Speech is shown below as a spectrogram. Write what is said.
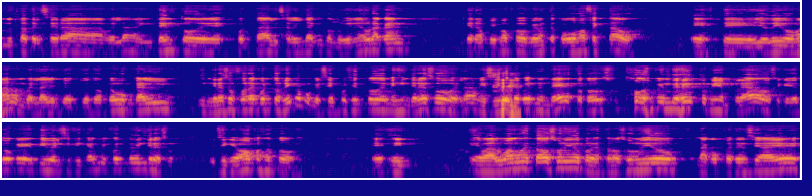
nuestra tercera ¿verdad? intento de exportar y salir de aquí, cuando viene el huracán, que nos vimos pues, obviamente todos afectados, este, yo digo, mano, en verdad, yo, yo, yo tengo que buscar ingresos fuera de Puerto Rico, porque el 100% de mis ingresos, ¿verdad? Mis hijos sí. dependen de esto, todo, todo, depende de esto, mis empleados, así que yo tengo que diversificar mi fuente de ingresos, así que vamos a pasar todo. Eh, eh, evaluamos Estados Unidos, pero en Estados Unidos la competencia es,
